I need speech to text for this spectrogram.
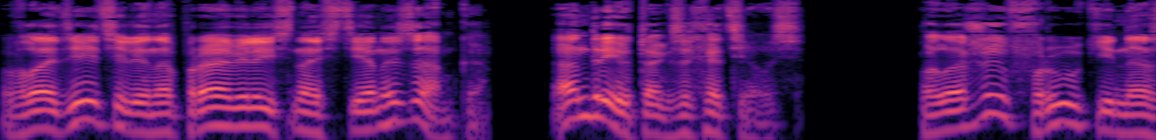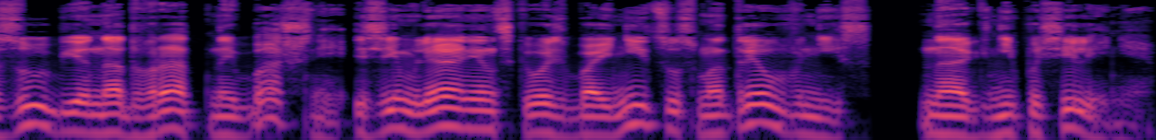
Владетели направились на стены замка. Андрею так захотелось. Положив руки на зубья надвратной башни, землянин сквозь бойницу смотрел вниз, на огни поселения.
